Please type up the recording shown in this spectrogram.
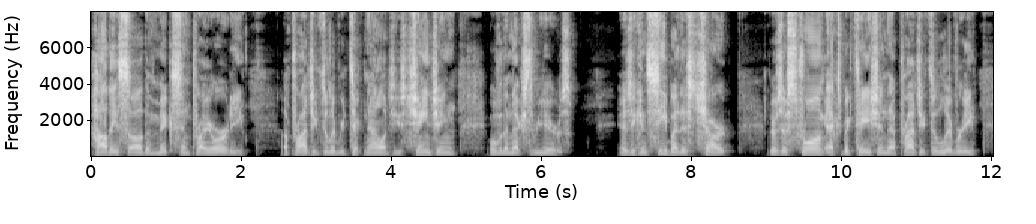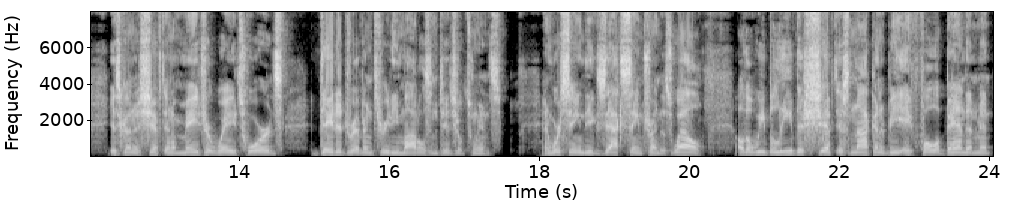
how they saw the mix and priority of project delivery technologies changing over the next three years. As you can see by this chart, there's a strong expectation that project delivery is going to shift in a major way towards data driven 3D models and digital twins. And we're seeing the exact same trend as well, although we believe the shift is not going to be a full abandonment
